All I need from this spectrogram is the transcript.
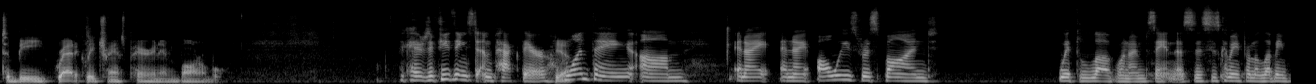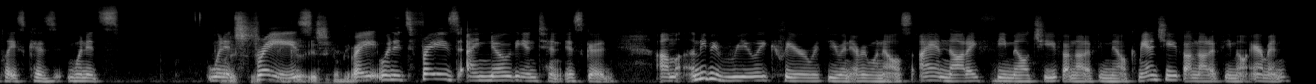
to be radically transparent and vulnerable. Okay, there's a few things to unpack there. Yeah. One thing, um, and I and I always respond with love when I'm saying this. This is coming from a loving place because when it's when Oh, it's this is gonna be good. phrased, This is gonna be good. right? When it's phrased, I know the intent is good. Um, let me be really clear with you and everyone else. I am not a female chief. I'm not a female command chief. I'm not a female airman.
